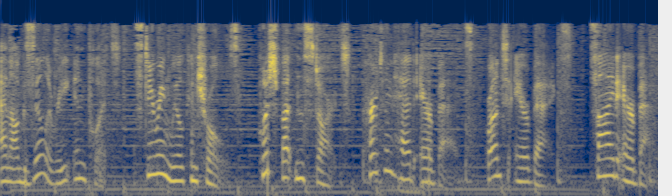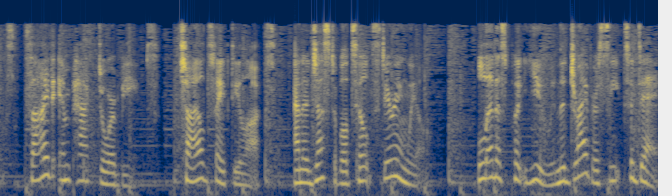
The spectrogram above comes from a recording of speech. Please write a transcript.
an auxiliary input, steering wheel controls, push button start, curtain head airbags, front airbags, side airbags, side impact door beams, child safety locks, an adjustable tilt steering wheel. Let us put you in the driver's seat today.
